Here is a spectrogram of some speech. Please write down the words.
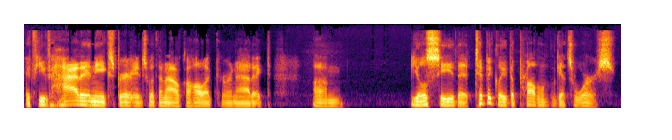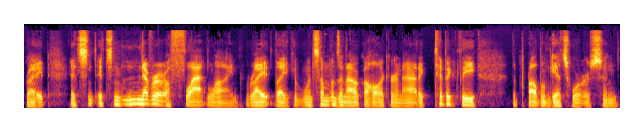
if you've had any experience with an alcoholic or an addict um, you'll see that typically the problem gets worse right it's it's never a flat line right like when someone's an alcoholic or an addict typically the problem gets worse and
